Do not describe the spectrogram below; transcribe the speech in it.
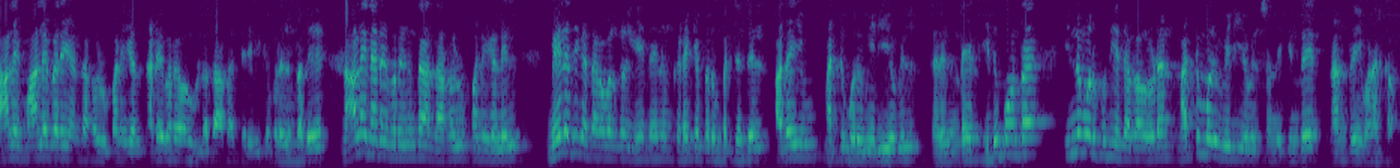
நாளை மாலை வரை அந்த அகழ்வு பணிகள் நடைபெற உள்ளதாக தெரிவிக்கப்படுகின்றது. நாளை நடைபெறுகின்ற அந்த அகழ்வு பணிகளில் மேலதிக தகவல்கள் ஏதேனும் கிடைக்கப்பெறும் பட்சத்தில் அதையும் மற்றொரு வீடியோவில் தருகின்றேன். இது போன்ற இன்னும் ஒரு புதிய தகவலுடன் மற்றொரு வீடியோவில் சந்திக்கின்றேன். நன்றி வணக்கம்.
